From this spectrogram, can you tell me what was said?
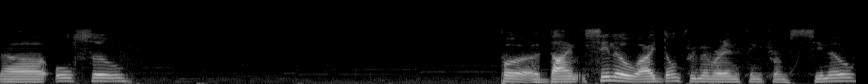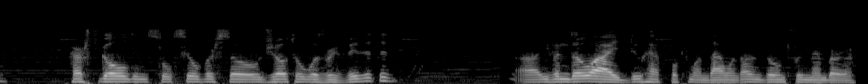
Uh, also, uh, Dime Sinnoh, I don't remember anything from Sinnoh. Hearth Gold and Soul Silver, so Johto was revisited. Uh, even though I do have Pokemon Diamond, I don't remember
